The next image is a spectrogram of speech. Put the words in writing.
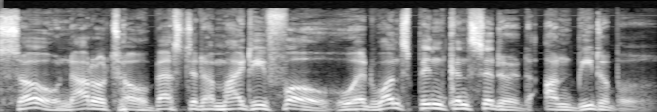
so Naruto bested a mighty foe who had once been considered unbeatable.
